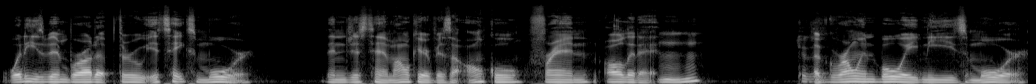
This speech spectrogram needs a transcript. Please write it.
what he's been brought up through. It takes more than just him. I don't care if it's an uncle, friend, all of that. Mm-hmm. A growing boy needs more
